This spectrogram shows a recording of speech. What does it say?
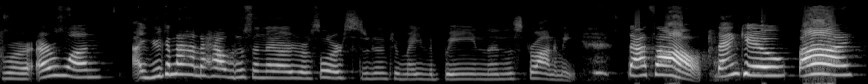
for everyone. Uh, you can have to help this in your solar student to make the bean in astronomy. That's all. Thank you. Bye.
